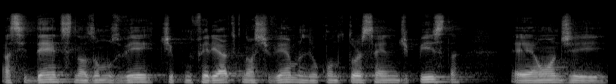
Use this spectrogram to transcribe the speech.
acidentes nós vamos ver, tipo no feriado que nós tivemos, o condutor saindo de pista, é, onde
